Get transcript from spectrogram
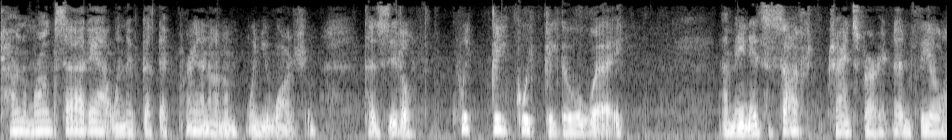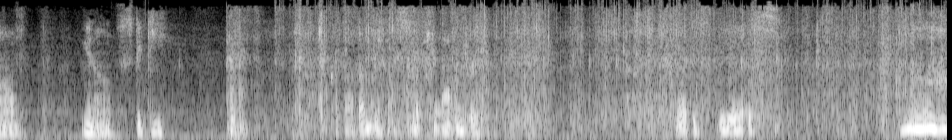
turn them wrong side out when they've got that print on them when you wash them. Because it'll quickly, quickly go away. I mean, it's a soft transfer. It doesn't feel all, you know, sticky. God, I'm going to have so much laundry. What is this? Uh,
